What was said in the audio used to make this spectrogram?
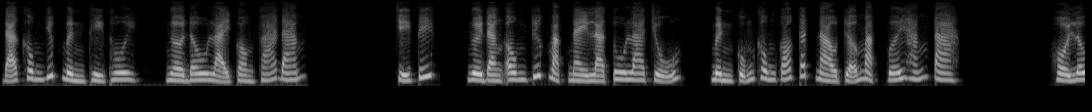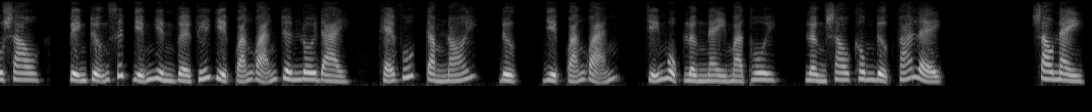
đã không giúp mình thì thôi, ngờ đâu lại còn phá đám. Chỉ tiếc, người đàn ông trước mặt này là tu la chủ, mình cũng không có cách nào trở mặt với hắn ta. Hồi lâu sau, viện trưởng xích diễm nhìn về phía Diệp Quảng Quảng trên lôi đài, khẽ vuốt cầm nói, được, Diệp Quảng Quảng, chỉ một lần này mà thôi, lần sau không được phá lệ. Sau này,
